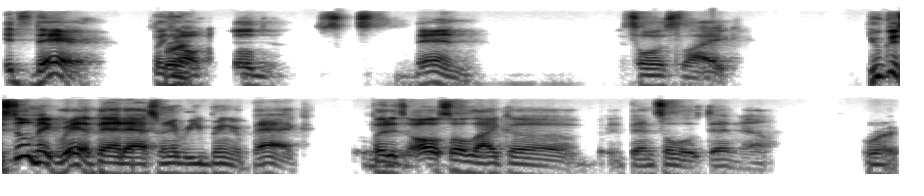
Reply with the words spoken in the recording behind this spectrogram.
it's there but right. y'all killed Ben. So it's like you can still make Rey a badass whenever you bring her back, but it's also like uh Ben Solo's dead now. Right.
